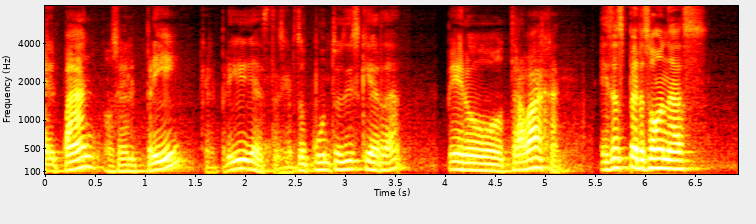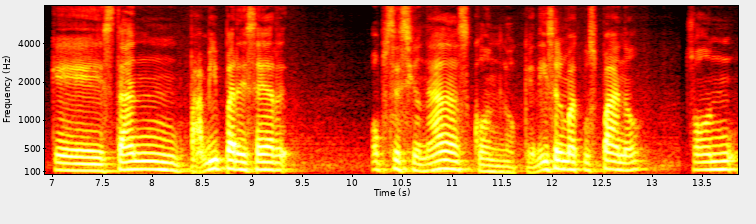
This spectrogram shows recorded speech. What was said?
el PAN, o sea, el PRI, que el PRI hasta cierto punto es de izquierda, pero trabajan. Esas personas que están, para mi parecer, obsesionadas con lo que dice el macuspano, son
